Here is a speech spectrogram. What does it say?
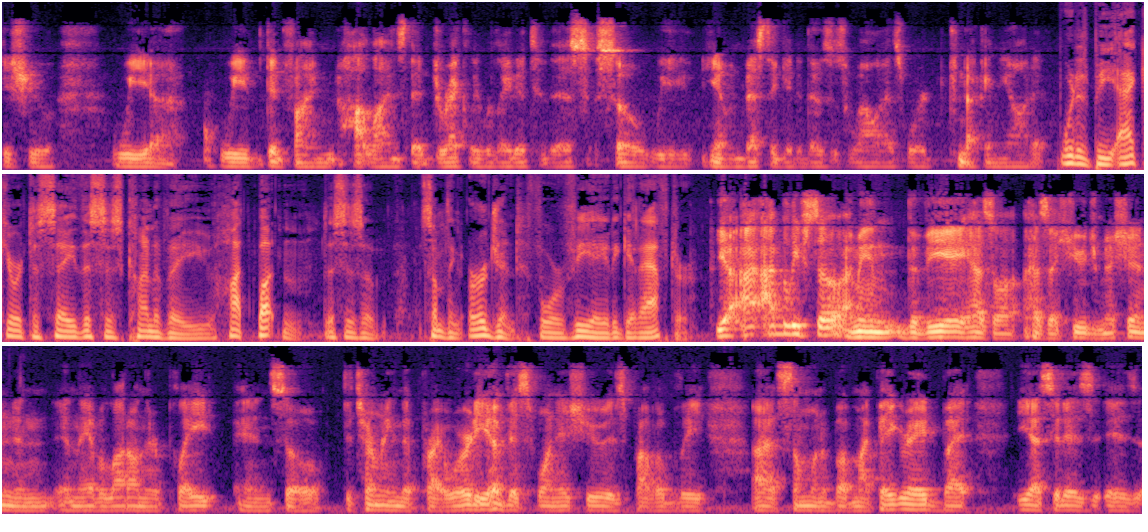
issue, we uh, we did find hotlines that directly related to this, so we you know investigated those as well as we're conducting the audit. Would it be accurate to say this is kind of a hot button? This is a something urgent for VA to get after? Yeah, I, I believe so. I mean, the VA has a has a huge mission and and they have a lot on their plate, and so determining the priority of this one issue is probably uh, someone above my pay grade. But yes, it is is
